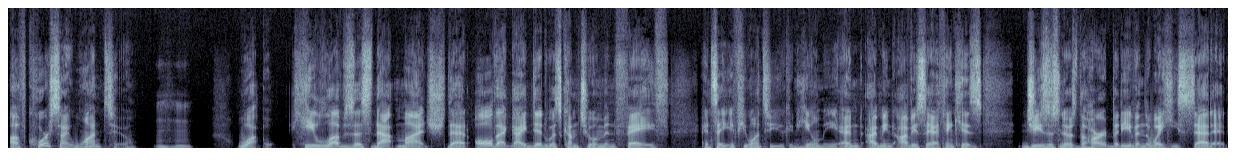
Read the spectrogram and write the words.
Of course, I want to. Mhm. Wha he loves us that much that all that guy did was come to him in faith and say, if you want to, you can heal me. And I mean, obviously, I think his Jesus knows the heart, but even the way he said it,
